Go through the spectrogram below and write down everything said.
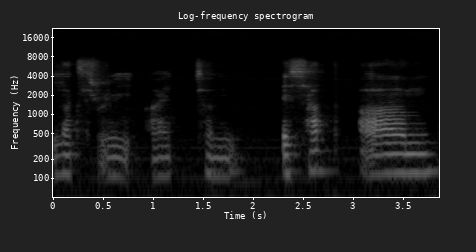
Luxury-Item? Ich habe ähm,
